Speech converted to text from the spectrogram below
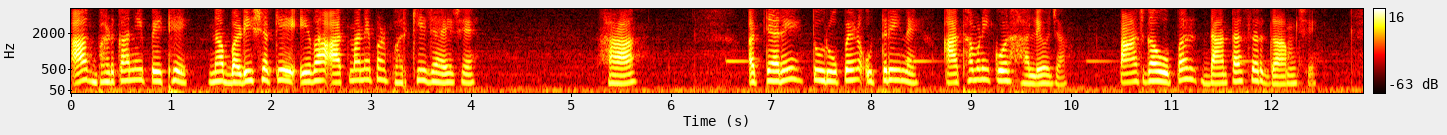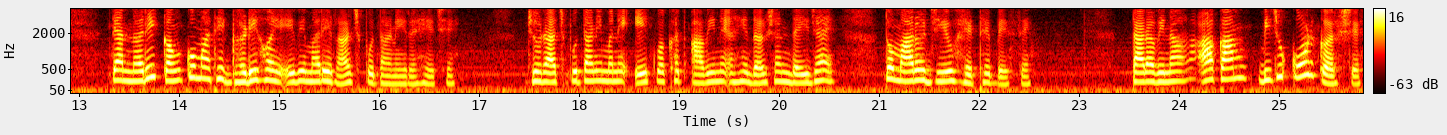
આગ ભડકાની પેઠે ન બળી શકે એવા આત્માને પણ ભરખી જાય છે. હા, અત્યારે તું રૂપેણ ઉતરીને આથમણી કોર હાલ્યો જા. પાંચ ગાંવ ઉપર દાંતાસર ગામ છે. ત્યાં નરી કંકુમાંથી ઘડી હોય એવી મારી રાજપૂતાણી રહે છે. જો રાજપૂતાણી મને એક વખત આવીને અહીં દર્શન દઈ જાય, તો મારો જીવ હેઠે બેસે. તારા વિના આ કામ બીજું કોણ કરશે?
